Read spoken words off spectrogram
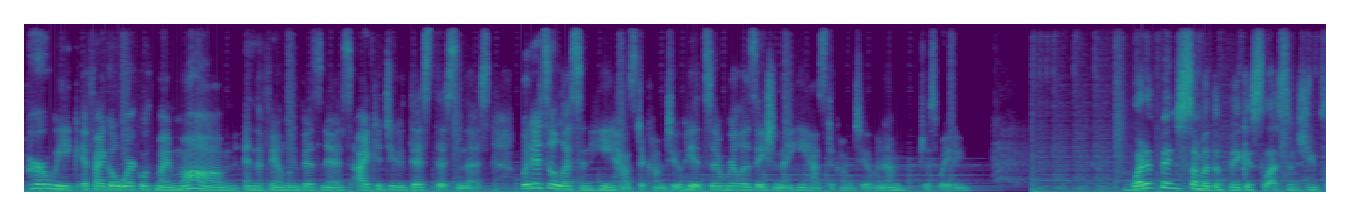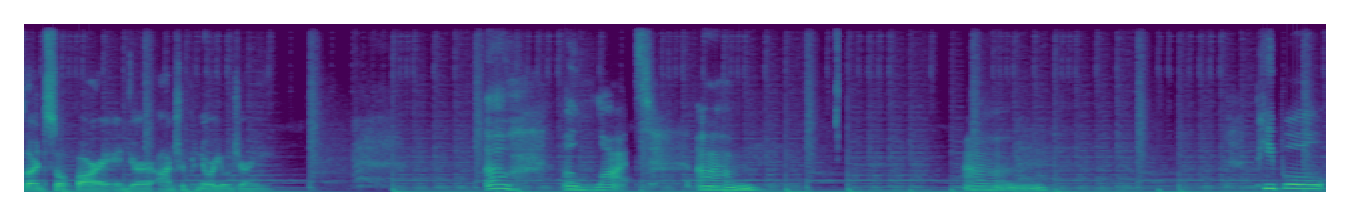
per week. If I go work with my mom in the family business, I could do this, this, and this. But it's a lesson he has to come to. It's a realization that he has to come to, and I'm just waiting. What have been some of the biggest lessons you've learned so far in your entrepreneurial journey? Oh, a lot. Um, um, people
